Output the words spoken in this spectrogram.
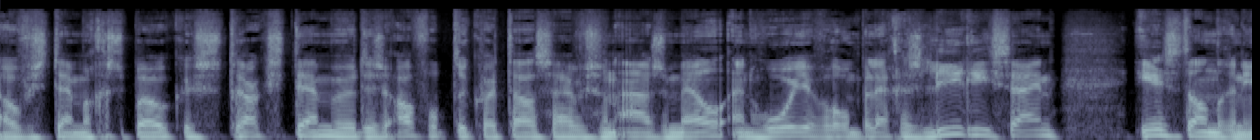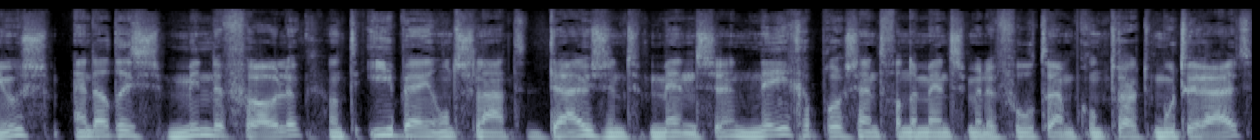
Over stemmen gesproken. Straks stemmen we dus af op de kwartaalcijfers van ASML. En hoor je waarom beleggers lyrisch zijn. Eerst het andere nieuws. En dat is minder vrolijk. Want eBay ontslaat duizend mensen. 9% van de mensen met een fulltime contract moet eruit.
